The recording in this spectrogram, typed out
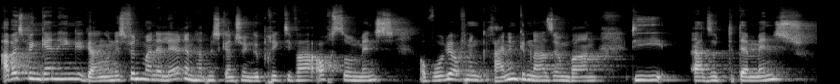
aber ich bin gerne hingegangen und ich finde, meine Lehrerin hat mich ganz schön geprägt. Die war auch so ein Mensch, obwohl wir auf einem reinen Gymnasium waren, die, also der Mensch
